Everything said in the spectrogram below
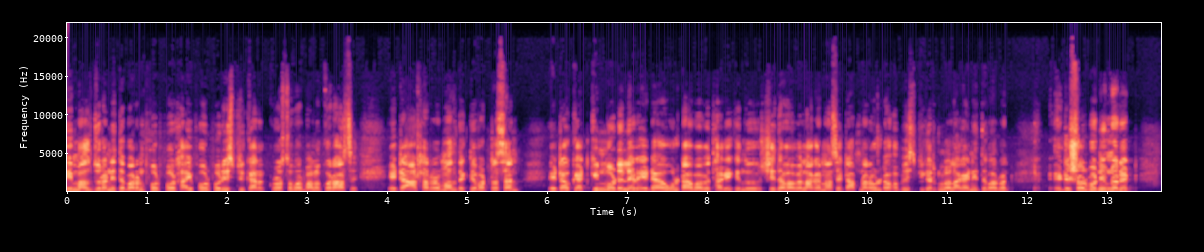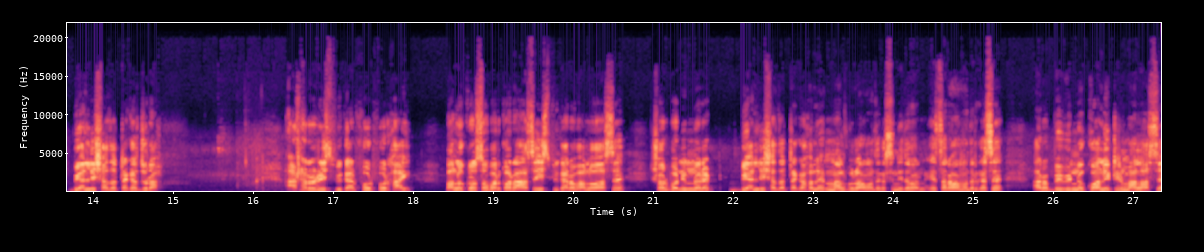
এই মাল জোড়া নিতে পারেন four four high four four speaker cross over ভালো করা আছে। এটা আঠারোর মাল দেখতে পারতেছেন, এটাও ক্যাটকিন মডেলের এটা উল্টাভাবে থাকে, কিন্তু সিধাভাবে লাগানো আছে, এটা আপনারা উল্টাভাবে স্পিকারগুলো লাগাই নিতে পারবেন। এটা সর্বনিম্ন রেট বিয়াল্লিশ হাজার টাকা জোড়া। আঠারোর স্পিকার ফোর ফোর হাই ভালো ক্রস ওভার করা আছে স্পিকারও ভালো আছে। সর্বনিম্ন রেট বিয়াল্লিশ হাজার টাকা হলে মালগুলো আমাদের কাছে নিতে পারেন। এছাড়াও আমাদের কাছে আরও বিভিন্ন কোয়ালিটির মাল আছে।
